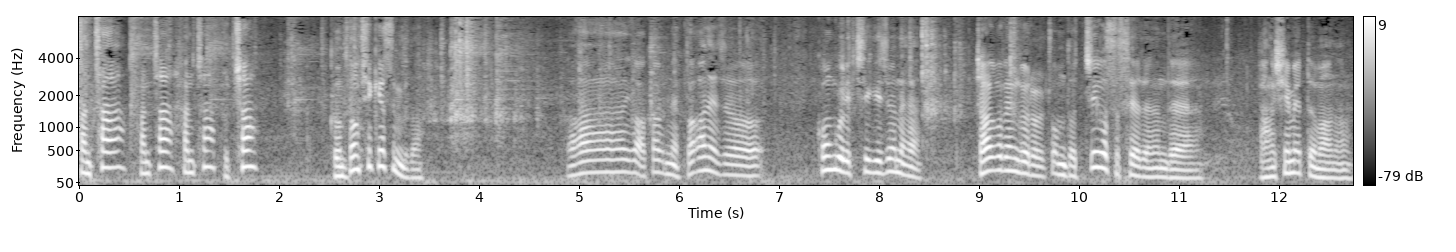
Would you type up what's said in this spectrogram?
한 차 한 차 한 차 두 차? 금방 치겠습니다. 아 이거 아깝네. 그 안에 저 공구리 치기 전에 작업한 거를 좀 더 찍었었어야 되는데 방심했더만은.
